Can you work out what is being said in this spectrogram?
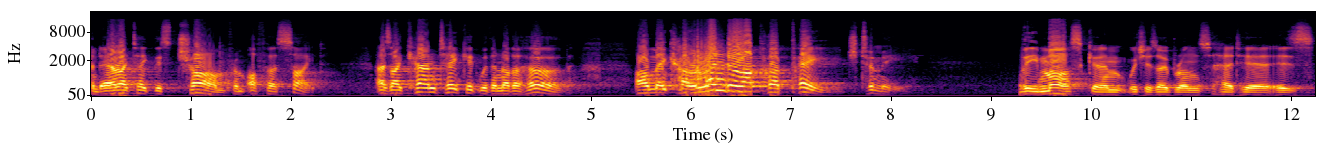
And ere I take this charm from off her sight, as I can take it with another herb, I'll make her render up her page to me. The mask, um, which is Oberon's head here, is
